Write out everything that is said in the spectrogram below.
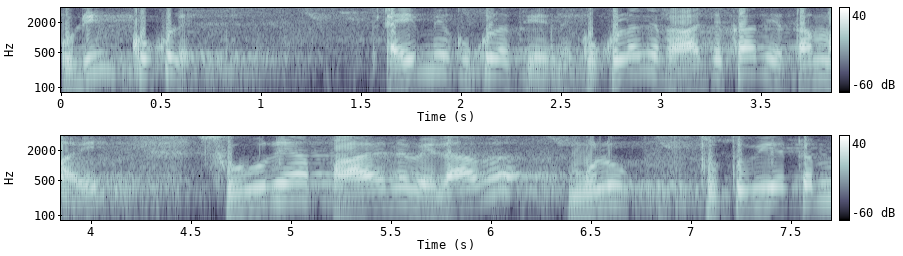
උඩින් කුකුලේ. ඇයි මේ කුකුල තියෙන්නේ? කුකුලගේ රාජකාරිය තමයි සූර්යයා පායන වෙලාව මුළු පෘථුවියටම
